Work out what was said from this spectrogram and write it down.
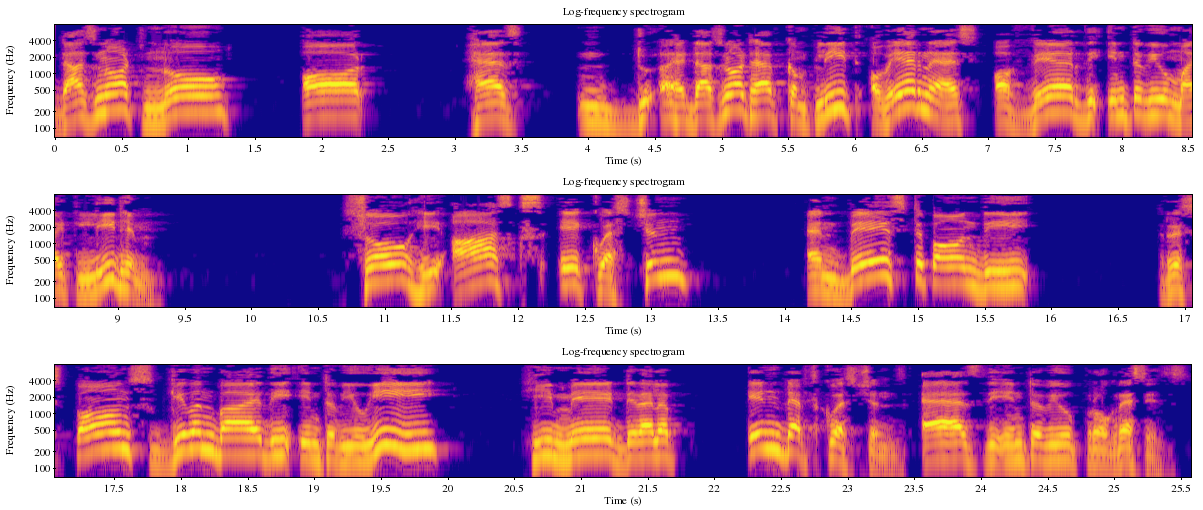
does not know or has uh, does not have complete awareness of where the interview might lead him. So he asks a question, and based upon the response given by the interviewee, he may develop in-depth questions as the interview progresses.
